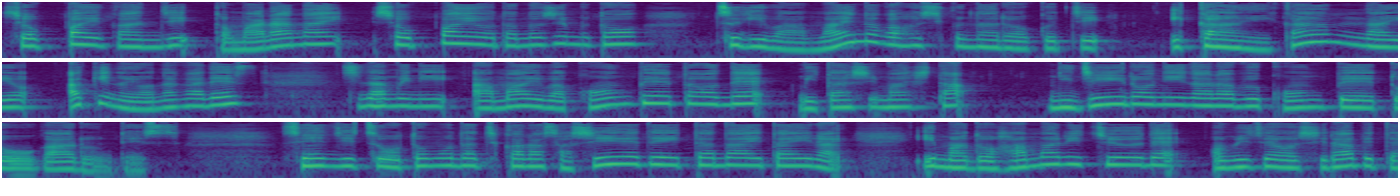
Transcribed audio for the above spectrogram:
しょっぱい感じ、止まらない。しょっぱいを楽しむと、次は甘いのが欲しくなるお口。いかんいかんなよ、秋の夜長です。ちなみに甘いはコンペイトーで満たしました。虹色に並ぶコンペイトーがあるんです。先日お友達から差し入れでいただいた以来、今ドハマり中でお店を調べて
